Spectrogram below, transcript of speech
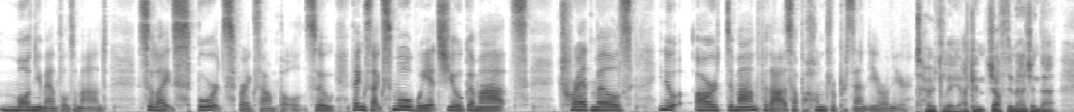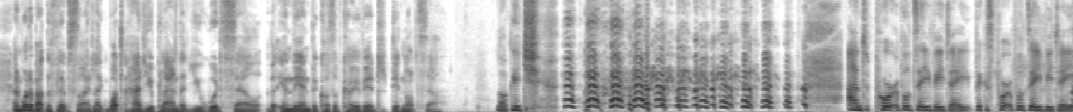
monumental demand. So, like sports, for example, so things like small weights, yoga mats, treadmills, you know, our demand for that is up 100% year on year. Totally. I can just imagine that. And what about the flip side? Like, what had you planned that you would sell, but in the end, because of COVID, did not sell? Luggage. and portable DVD because portable DVD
